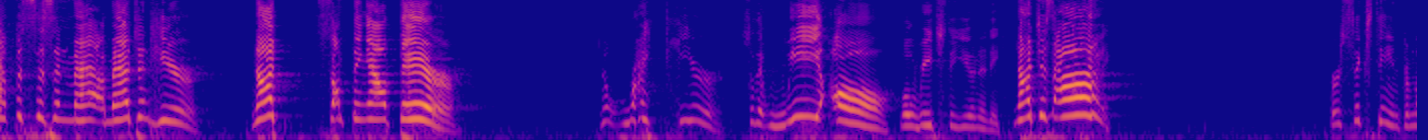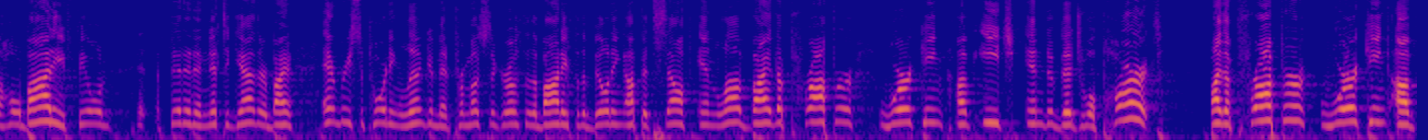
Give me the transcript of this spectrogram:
Ephesus and imagined here, not something out there. No, right here so that we all will reach the unity, not just I. Verse 16 from the whole body, filled, fitted and knit together by every supporting ligament, promotes the growth of the body for the building up itself in love by the proper working of each individual part. By the proper working of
